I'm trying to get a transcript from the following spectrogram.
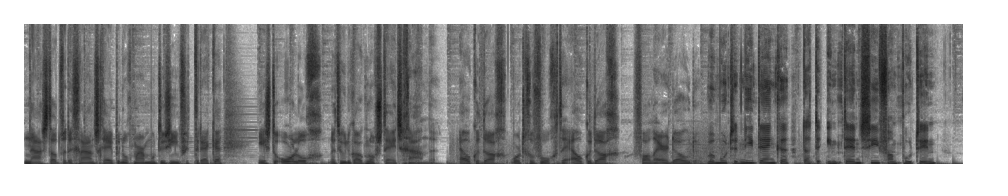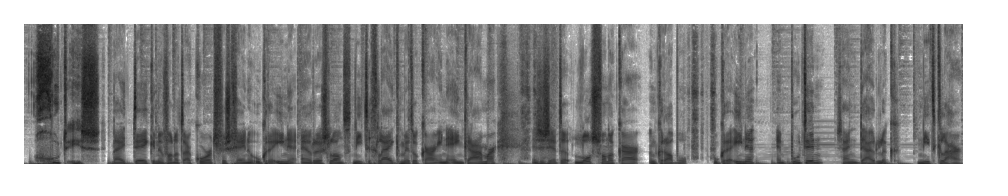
Naast dat we de graanschepen nog maar moeten zien vertrekken, is de oorlog natuurlijk ook nog steeds gaande. Elke dag wordt gevochten, elke dag vallen er doden. We moeten niet denken dat de intentie van Poetin goed is. Bij het tekenen van het akkoord verschenen Oekraïne en Rusland niet tegelijk met elkaar in één kamer en ze zetten los van elkaar een krabbel. Oekraïne en Poetin zijn duidelijk niet klaar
